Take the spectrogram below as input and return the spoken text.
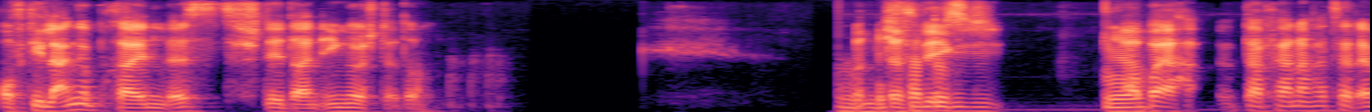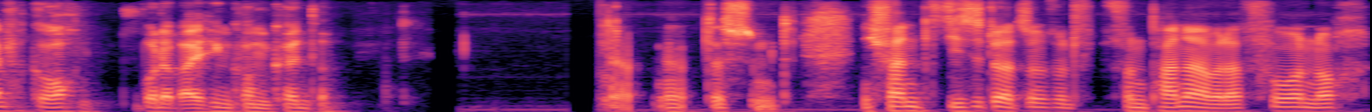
auf die Lange prallen lässt, steht da ein Ingolstädter. Und ich deswegen, das, ja. aber da ferner hat es halt einfach gerochen, wo der Ball hinkommen könnte. Ja, ja, das stimmt. Ich fand die Situation von, von Panna aber davor noch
